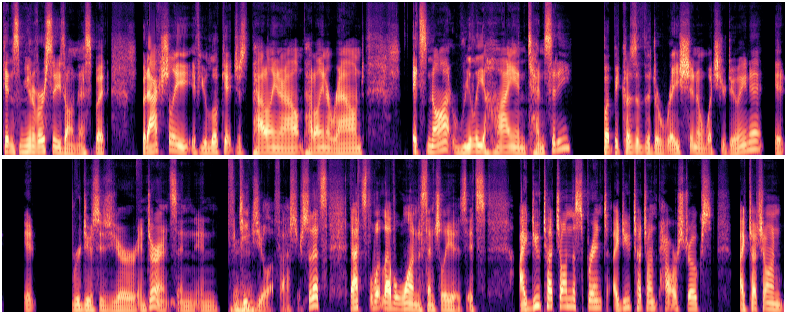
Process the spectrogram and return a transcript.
getting some universities on this. But but actually, if you look at just paddling out, paddling around, it's not really high intensity, but because of the duration of what you're doing it, it it reduces your endurance and and fatigues mm-hmm. you a lot faster. So that's that's what level 1 essentially is. It's I do touch on the sprint, I do touch on power strokes, I touch on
